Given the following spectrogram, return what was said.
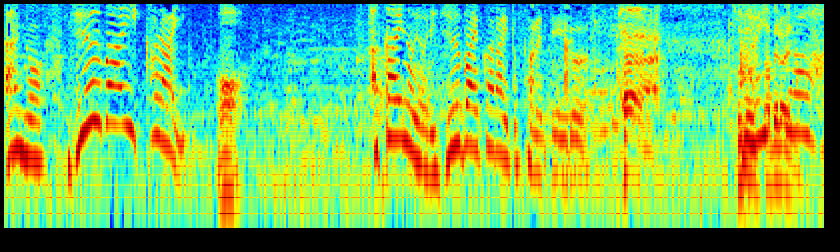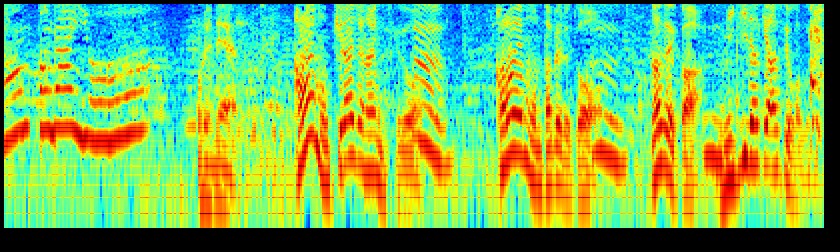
あの10倍辛い。あ赤いのより10倍辛いとされている。あへえ。それを食べられる。あいつは半端ないよ。俺ね辛いもん嫌いじゃないんですけど、うん。辛いもん食べると、うん。なぜかうん。右だけ汗をかくんですよ、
